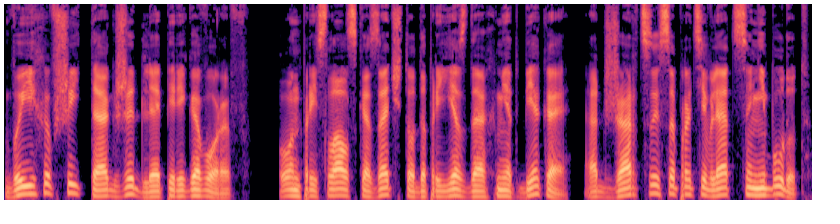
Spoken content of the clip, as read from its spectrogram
выехавший также для переговоров. Он прислал сказать, что до приезда Ахмедбека аджарцы сопротивляться не будут,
